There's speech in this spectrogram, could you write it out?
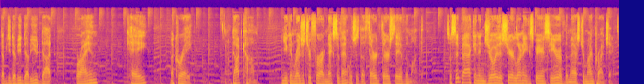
www.briankmcrae.com and you can register for our next event, which is the third Thursday of the month. So sit back and enjoy the shared learning experience here of the Mastermind Project.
